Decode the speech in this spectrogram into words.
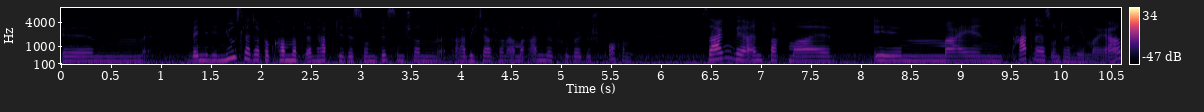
ähm, wenn ihr die Newsletter bekommen habt, dann habt ihr das so ein bisschen schon, habe ich da schon am Rande drüber gesprochen. Sagen wir einfach mal, mein Partner ist Unternehmer, ja.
